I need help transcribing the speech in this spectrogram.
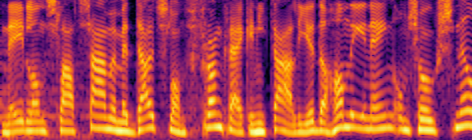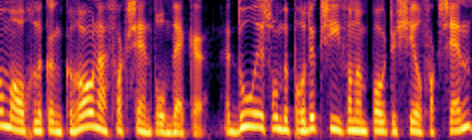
Nederland slaat samen met Duitsland, Frankrijk en Italië de handen ineen om zo snel mogelijk een coronavaccin te ontdekken. Het doel is om de productie van een potentieel vaccin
